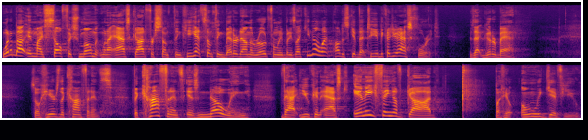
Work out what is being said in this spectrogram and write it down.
what about in my selfish moment when I ask God for something? He had something better down the road for me, but He's like, you know what? I'll just give that to you because you asked for it. Is that good or bad? So here's the confidence the confidence is knowing that you can ask anything of God, but He'll only give you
